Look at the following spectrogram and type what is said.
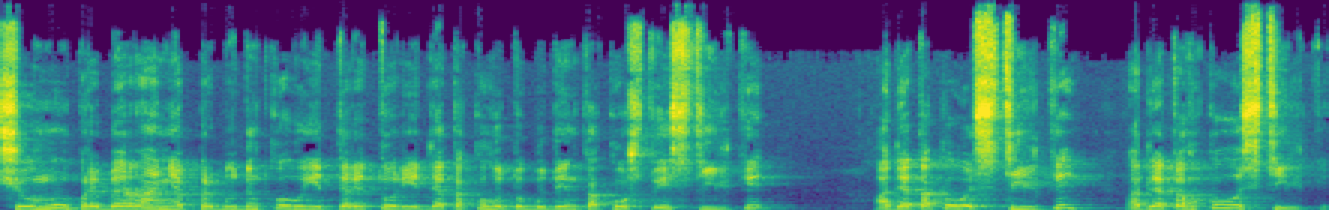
чому прибирання прибудинкової території для такого-то будинка коштує стільки, а для такого стільки, а для такого стільки.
